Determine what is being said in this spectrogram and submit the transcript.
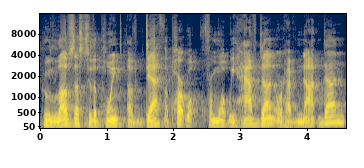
who loves us to the point of death apart from what we have done or have not done,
